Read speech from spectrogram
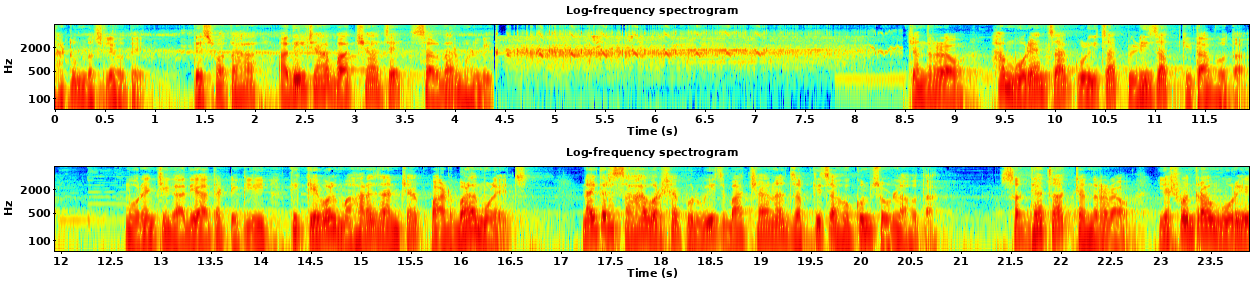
थाटून बसले होते. ते स्वतः आदिलशहा बादशहाचे सरदार म्हणवीत. चंद्रराव हा मोऱ्यांचा कुळीचा पिढीजात किताब होता. मोऱ्यांची गादी आता टिकली ती केवळ महाराजांच्या पाठबळामुळेच. नाहीतर सहा वर्षापूर्वीच बादशहानं जप्तीचा हुकूम सोडला होता. सध्याचा चंद्रराव यशवंतराव मोरे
